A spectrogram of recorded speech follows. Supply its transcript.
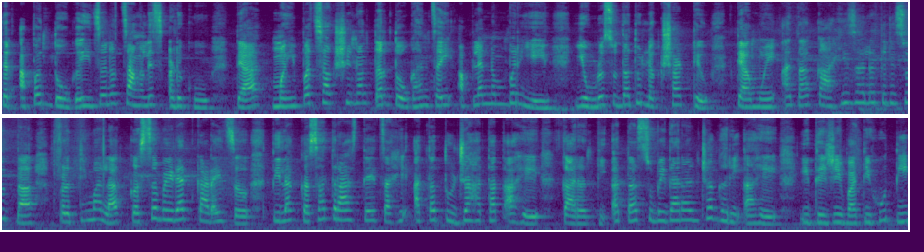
तर आपण दोघंही जण चांगलेच अडकू. त्या महिपत साक्षीनंतर दोघांचाही आपला नंबर येईल. एवढं सुद्धा तू लक्षात ठेव. त्यामुळे आता काही झालं तरी सुद्धा प्रतिमाला कसं वेड्यात काढायचं तिला कसं त्रास द्यायचा हे आता तुझ्या हातात आहे कारण ती आता सुभेदारांच्या घरी आहे. इथे जेव्हा ती होती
